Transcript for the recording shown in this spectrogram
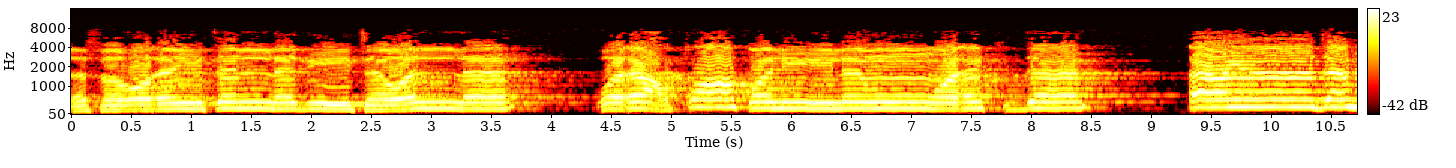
أَفَرَأَيْتَ الَّذِي تَوَلَّىٰ وَأَعْطَىٰ قَلِيلًا وَأَكْدَىٰ أَعِندَهُ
